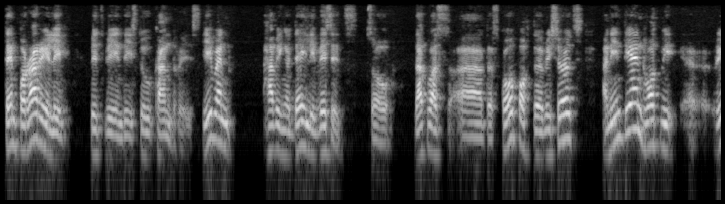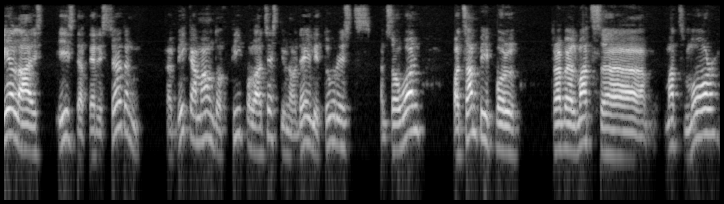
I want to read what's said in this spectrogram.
temporarily between these two countries, even having a daily visits so that was uh, the scope of the research. And in the end, what we uh, realized is that there is certain a big amount of people are just you know daily tourists and so on. But some people travel much uh, much more.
